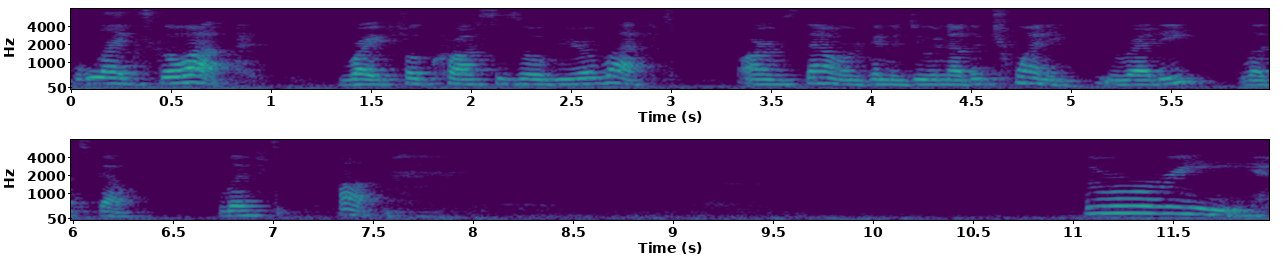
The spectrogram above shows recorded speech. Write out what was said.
Legs go up. Right foot crosses over your left. Arms down. We're going to do another 20. You ready? Let's go. Lift up. Three.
